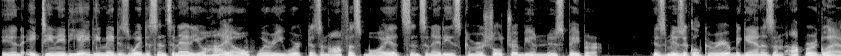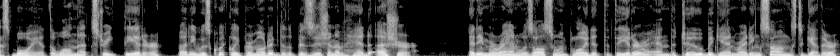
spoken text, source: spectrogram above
In 1888, he made his way to Cincinnati, Ohio, where he worked as an office boy at Cincinnati's Commercial Tribune newspaper. His musical career began as an opera glass boy at the Walnut Street Theater, but he was quickly promoted to the position of head usher. Eddie Moran was also employed at the theater, and the two began writing songs together,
